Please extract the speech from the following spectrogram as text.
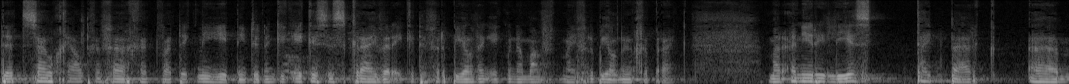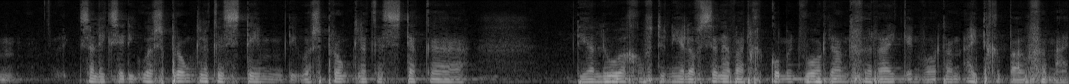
dit sou geld geverg het wat ek nie het nie. Toe dink ek ek is 'n skrywer, ek het 'n verbeelding, ek moet nou maar my verbeelding gebruik. Maar in hierdie leestydperk ehm um, sal ek sê die oorspronklike stem, die oorspronklike stukke dialoog of toneel of sinne wat gekom het word dan verryk en word dan uitgebou vir my.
